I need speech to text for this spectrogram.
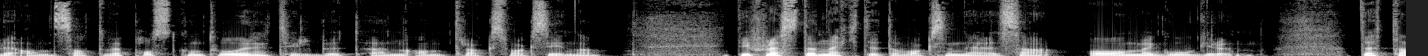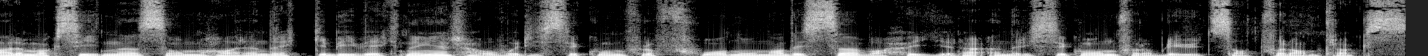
ble ansatte ved postkontor tilbudt en antrax-vaksine. De fleste nektet å vaksinere seg, og med god grunn. Dette er en vaksine som har en rekke bivirkninger, og hvor risikoen for å få noen av disse var høyere enn risikoen for å bli utsatt for antrax.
